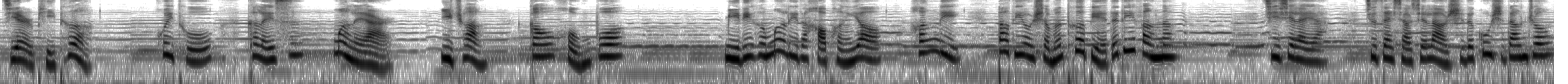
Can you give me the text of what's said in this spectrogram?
吉尔皮特，绘图克雷斯莫雷尔，译创高洪波。米莉和茉莉的好朋友亨利到底有什么特别的地方呢？接下来呀，就在小学老师的故事当中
